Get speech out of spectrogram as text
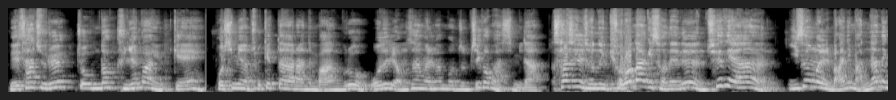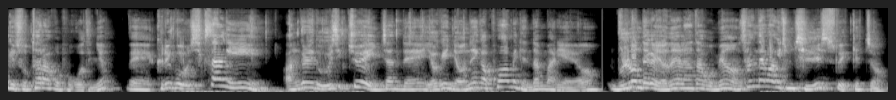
내 사주를 조금 더 균형감 있게 보시면 좋겠다라는 마음으로 오늘 영상을 한번 좀 찍어봤습니다. 사실 저는 결혼하기 전에는 최대한 이성을 많이 만나는 게 좋다라고 보거든요. 네, 그리고 식상이 안 그래도 의식주의 인자인데 여긴 연애가 포함이 된단 말이에요. 물론 내가 연애를 하다 보면 상대방이 좀 질릴 수도 있겠죠.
